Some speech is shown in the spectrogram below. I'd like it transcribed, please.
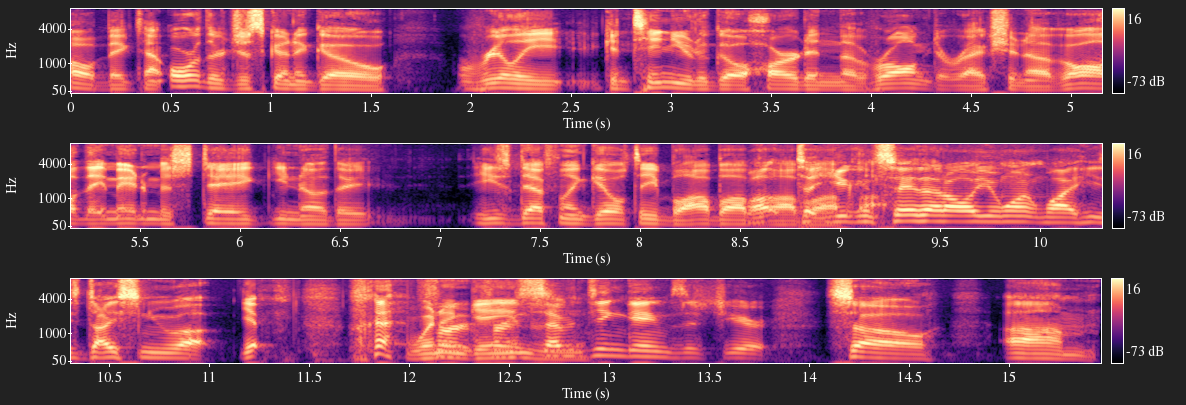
Oh, big time. Or they're just going to go really continue to go hard in the wrong direction of, oh, they made a mistake. You know, they he's definitely guilty. Blah blah Well, blah t- blah. you can blah. say that all you want. Why he's dicing you up? Yep. Winning for, games. for and- 17 games this year. So um,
